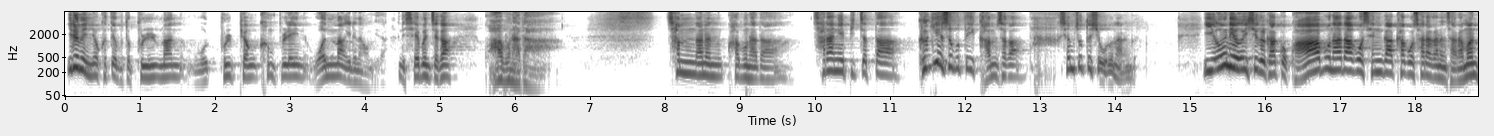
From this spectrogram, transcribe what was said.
이러면요, 그때부터 불만, 불평, 컴플레인, 원망 이래 나옵니다. 근데 세 번째가 과분하다. 참 나는 과분하다. 사랑에 빚졌다. 거기에서부터 이 감사가 막 샘솟듯이 우러나는 거예요. 이 은혜 의식을 갖고 과분하다고 생각하고 살아가는 사람은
